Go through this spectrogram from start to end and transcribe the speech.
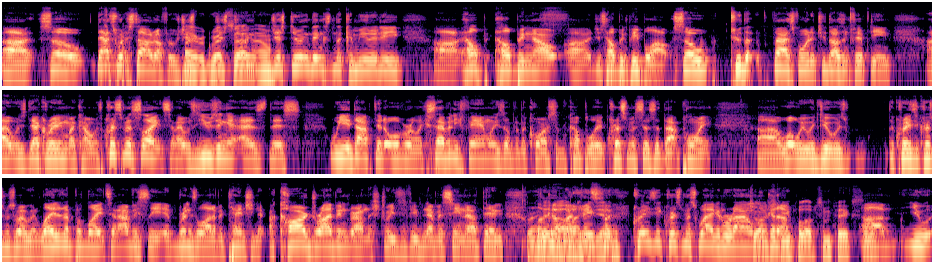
Uh, so that's what it started off. It was just, just that doing, now. just doing things in the community, uh, help helping out, uh, just helping people out. So to the fast forward to 2015, I was decorating my car with Christmas lights, and I was using it as this. We adopted over like 70 families over the course of a couple of Christmases. At that point, uh, what we would do is the crazy Christmas way. We light it up with lights, and obviously it brings a lot of attention. A car driving around the streets, if you've never seen it out there, look Yeah, up on like Facebook. yeah. Crazy Christmas wagon Rhode Island. George, look it can up. you pull up some pics? Um, you,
